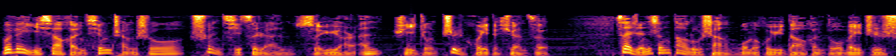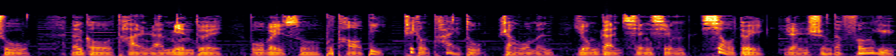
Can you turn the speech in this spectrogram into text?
微微一笑很倾城说：“顺其自然，随遇而安，是一种智慧的选择。在人生道路上，我们会遇到很多未知数，能够坦然面对。”不畏缩，不逃避，这种态度让我们勇敢前行，笑对人生的风雨。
